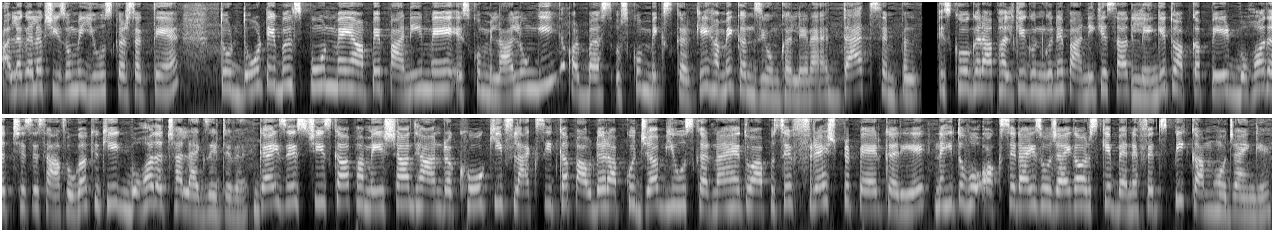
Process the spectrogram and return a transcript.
अलग अलग चीज़ों में यूज़ कर सकते हैं। तो दो टेबल स्पून मैं यहाँ पे पानी में इसको मिला लूँगी और बस उसको मिक्स करके हमें कंज्यूम कर लेना है। दैट सिंपल इसको अगर आप हल्के गुनगुने पानी के साथ लेंगे तो आपका पेट बहुत अच्छे से साफ़ होगा, क्योंकि एक बहुत अच्छा लैक्सेटिव है। गाइज़ इस चीज़ का आप हमेशा ध्यान रखो कि फ्लैक्सीड का पाउडर आपको जब यूज़ करना है तो आप उसे फ्रेश प्रिपेयर करिए, नहीं तो वो ऑक्सीडाइज हो जाएगा और उसके बेनिफिट्स भी कम हो जाएँगे।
